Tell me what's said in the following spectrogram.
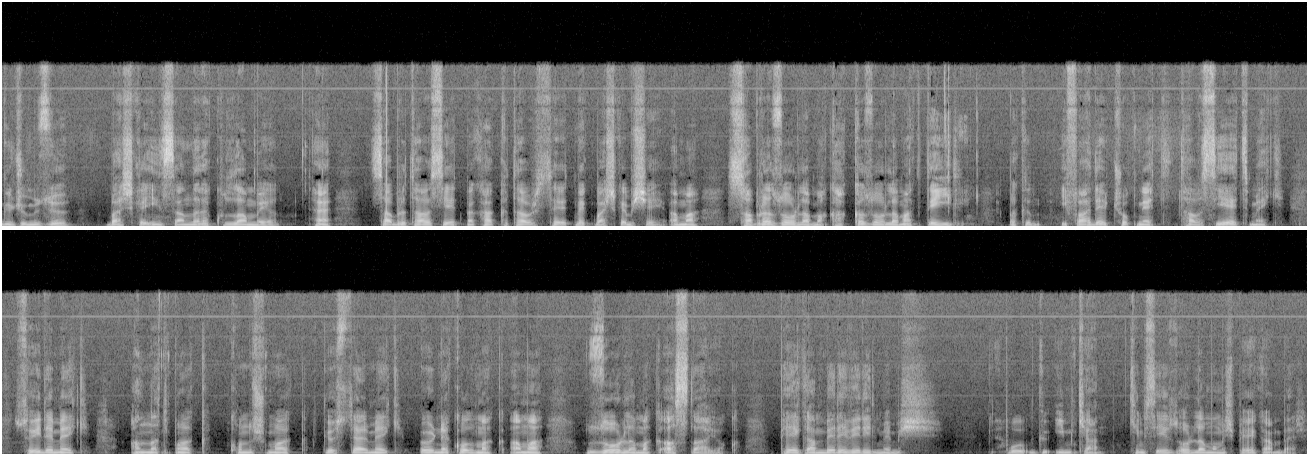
gücümüzü başka insanlara kullanmayalım. He, sabrı tavsiye etmek, hakkı tavsiye etmek başka bir şey. Ama sabra zorlamak, hakka zorlamak değil. Bakın ifade çok net. Tavsiye etmek, söylemek, anlatmak, konuşmak, göstermek, örnek olmak ama zorlamak asla yok. Peygambere verilmemiş bu imkan. Kimseyi zorlamamış peygamber.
